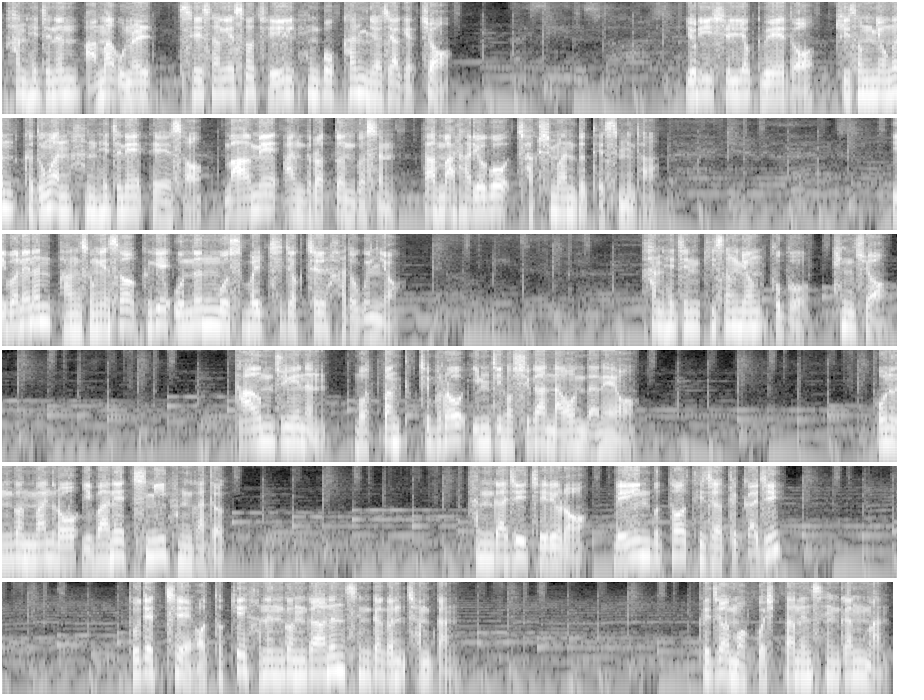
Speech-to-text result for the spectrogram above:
한혜진은 아마 오늘 세상에서 제일 행복한 여자겠죠. 요리 실력 외에도 기성용은 그동안 한혜진에 대해서 마음에 안 들었던 것은 다 말하려고 작심한 듯 했습니다. 이번에는 방송에서 그게 웃는 모습을 지적질 하더군요. 한혜진 기성용 부부 행쇼 다음 주에는 먹방 특집으로 임지호 씨가 나온다네요. 보는 것만으로 입안에 침이 한가득. 한 가지 재료로 메인부터 디저트까지? 도대체 어떻게 하는 건가 하는 생각은 잠깐. 그저 먹고 싶다는 생각만.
